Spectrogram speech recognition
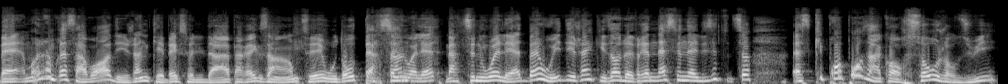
Ben moi, j'aimerais savoir des gens de Québec solidaire, par exemple, tu sais, ou d'autres personnes. Ouellette. Martine Ouellette. Ben oui, des gens qui disent on devrait nationaliser tout ça. Est-ce qu'ils proposent encore ça aujourd'hui?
